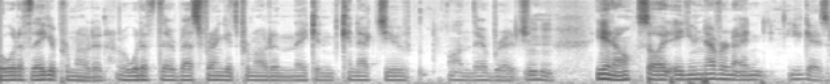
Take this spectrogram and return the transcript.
But what if they get promoted, or what if their best friend gets promoted and they can connect you on their bridge? Mhm. You know, so it, it- you never know, and you guys,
